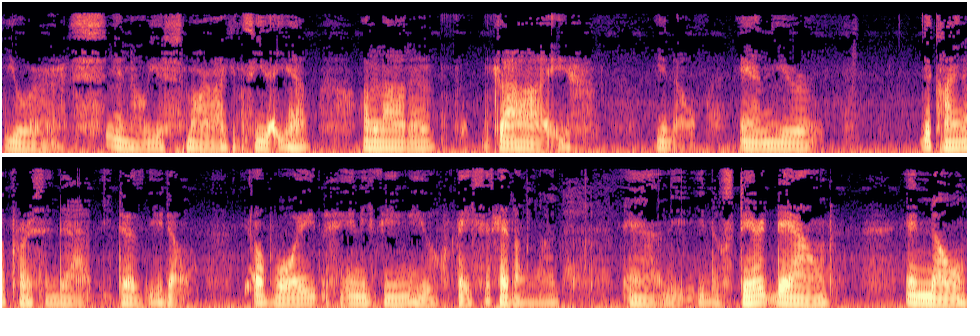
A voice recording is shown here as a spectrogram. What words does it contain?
You're, you know, you're smart. I can see that you have a lot of drive, you know, and you're the kind of person that does you don't avoid anything, you face it head on and, you know, stare it down and know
